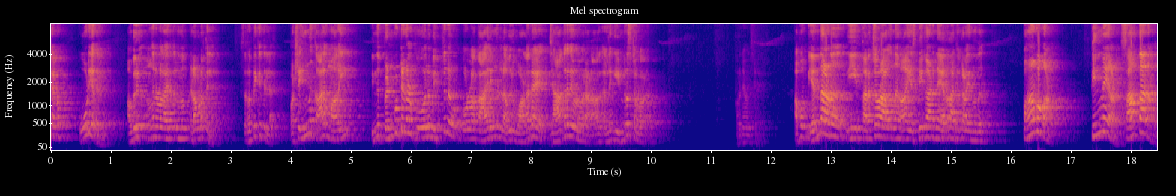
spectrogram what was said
വേഗം ഓടിയതില്ല അവർ അങ്ങനെയുള്ള കാര്യത്തിലൊന്നും ഇടപെടത്തില്ല ശ്രദ്ധിക്കത്തില്ല. പക്ഷെ ഇന്ന് കാലം മാറി ഇന്ന് പെൺകുട്ടികൾ പോലും ഇത്തരം ഉള്ള കാര്യങ്ങളിൽ അവർ വളരെ ജാഗ്രതയുള്ളവരാണ് അല്ലെങ്കിൽ ഇൻട്രസ്റ്റ് ഉള്ളവരാണ്. പറഞ്ഞു മനസ്സിലായി? അപ്പം എന്താണ് ഈ തലച്ചോറാകുന്ന ആ എസ് ഡി കാർഡിനെ എററാക്കി കളയുന്നത്? പാപമാണ് തിന്മയാണ് സാത്താനാണ്.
